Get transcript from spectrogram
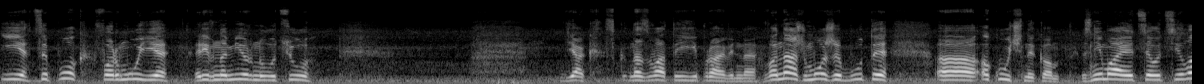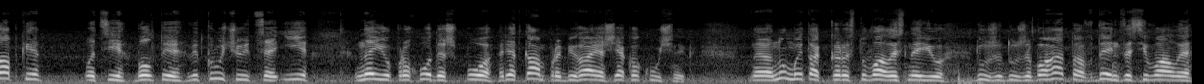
і цепок формує рівномірну оцю як назвати її правильно. Вона ж може бути е, окучником. Знімаються оці лапки, оці болти відкручуються і нею проходиш по рядкам, пробігаєш як окучник. Е, ну, ми так користувались нею дуже-дуже багато. В день засівали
